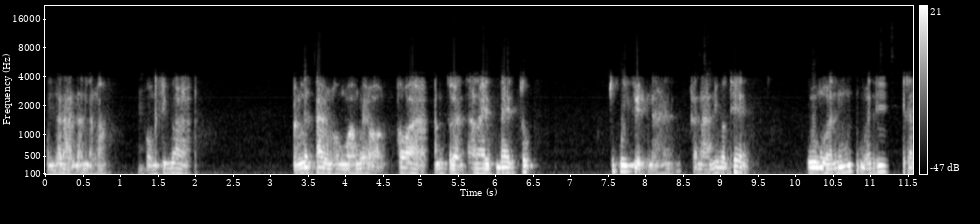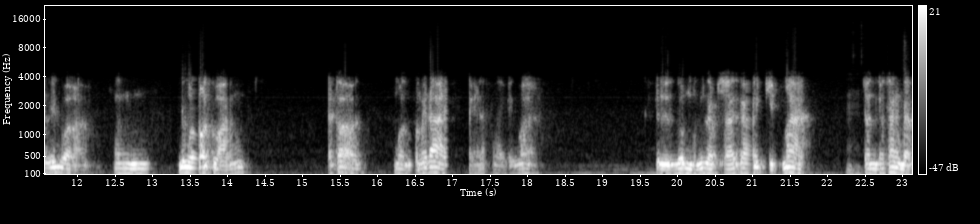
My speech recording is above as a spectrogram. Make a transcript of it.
ถึงขนาดนั้นนะครับ ผมคิดว่าหลังเลือกตั้งคงมองไม่ออก เพราะว่ามันเกิดอะไรได้ทุกทุกวิกฤตนะฮะขนาดนี้ประเทศดูเหมือนเหมือนที่ฉันเรียกว่ามัน ดูมันรอดหวัง แต่ก็หมดไม่ได้นะหมายถึงว่า คือดูเหมือนแบบสถานการณ์วิกฤตมากอืมจนกระทั่งแบบ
